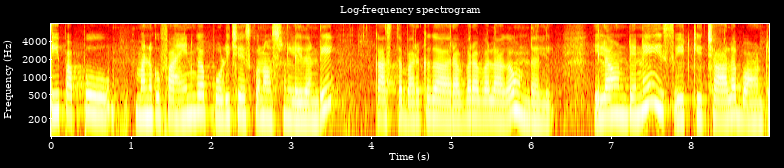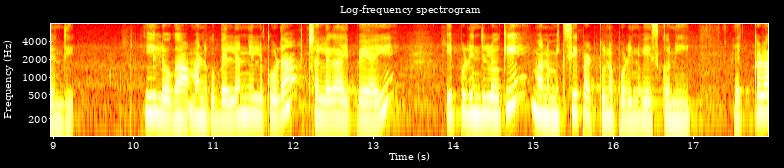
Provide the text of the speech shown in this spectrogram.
ఈ పప్పు మనకు ఫైన్గా పొడి చేసుకొని అవసరం లేదండి. కాస్త బరకగా రవ్వ రవ్వలాగా ఉండాలి. ఇలా ఉంటేనే ఈ స్వీట్కి చాలా బాగుంటుంది. ఈలోగా మనకు బెల్లం నీళ్ళు కూడా చల్లగా అయిపోయాయి. ఇప్పుడు ఇందులోకి మనం మిక్సీ పట్టుకున్న పొడిని వేసుకొని ఎక్కడా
